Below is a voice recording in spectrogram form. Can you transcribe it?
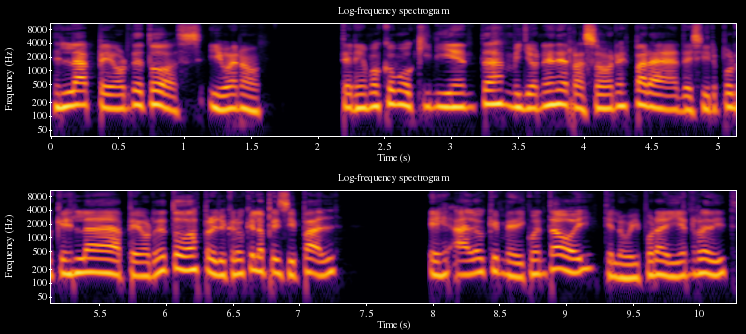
es la peor de todas. Y bueno, tenemos como 500 millones de razones para decir por qué es la peor de todas, pero yo creo que la principal es algo que me di cuenta hoy, que lo vi por ahí en Reddit,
